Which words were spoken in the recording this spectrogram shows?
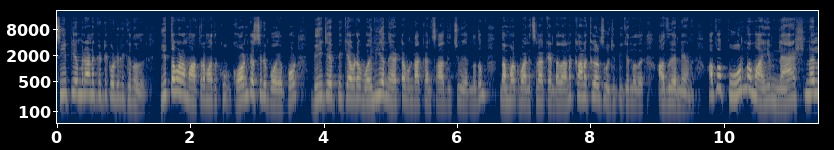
സി പി എമ്മിനാണ് കിട്ടിക്കൊണ്ടിരിക്കുന്നത്. ഇത്തവണ മാത്രം അത് കോൺഗ്രസ്സിന് പോയപ്പോൾ ബി ജെ പിക്ക് അവിടെ വലിയ നേട്ടമുണ്ടാക്കാൻ സാധിച്ചു എന്നതും നമ്മൾ മനസ്സിലാക്കേണ്ടതാണ് കണക്കുകൾ സൂചിപ്പിക്കുന്നത് അതുതന്നെയാണ്. അപ്പോൾ പൂർണമായും നാഷണൽ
